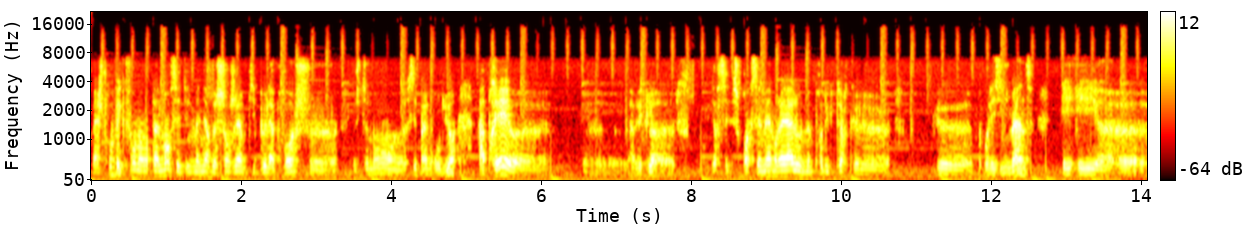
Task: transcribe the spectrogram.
bah, je trouvais que fondamentalement c'était une manière de changer un petit peu l'approche. euh, justement, euh, c'est pas gros dur. Après, euh, euh, avec euh, je crois que c'est le même réal ou le même producteur que le que pour les Inhumans et, et, euh,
